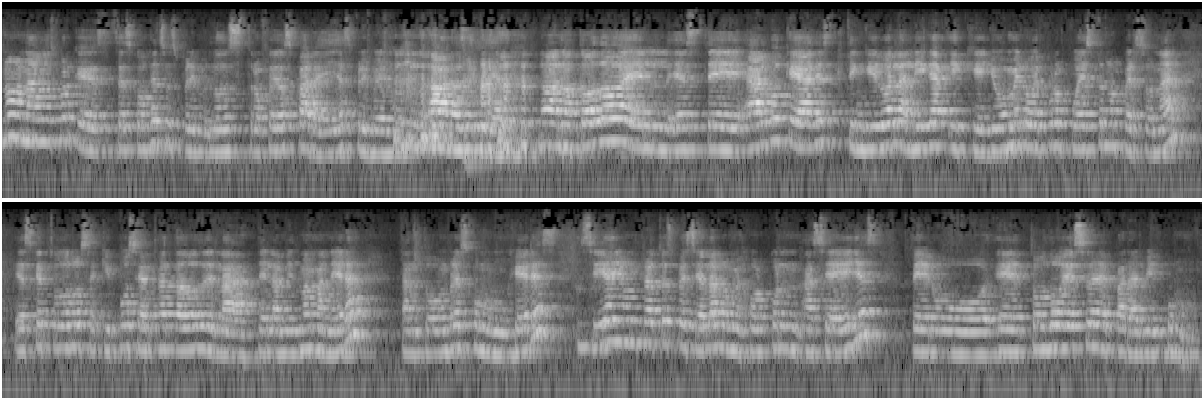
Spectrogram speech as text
No, nada más porque se escogen sus los trofeos para ellas primero. No, no. No, no, todo el, este, algo que ha distinguido a la liga y que yo me lo he propuesto en lo personal es que todos los equipos se han tratado de la, de la misma manera, tanto hombres como mujeres. Sí hay un trato especial a lo mejor con, hacia ellas, pero eh, todo es eh, para el bien común.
